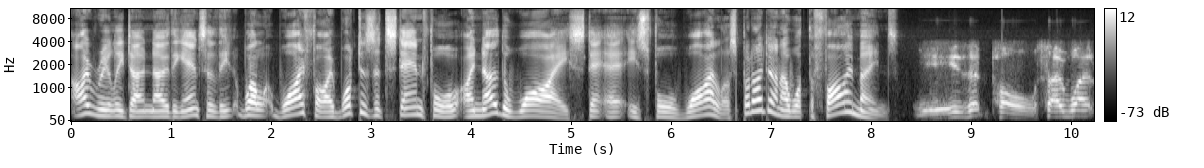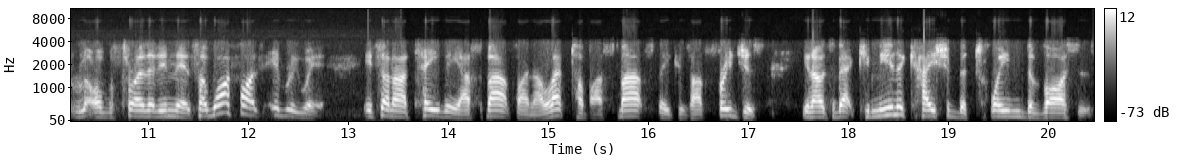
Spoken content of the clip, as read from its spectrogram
I really don't know the answer. The, well, Wi Fi, what does it stand for? I know the Y sta- uh, is for wireless, but I don't know what the Fi means. Is it, Paul? So I'll throw that in there. So Wi Fi is everywhere. It's on our TV, our smartphone, our laptop, our smart speakers, our fridges. You know, it's about communication between devices.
